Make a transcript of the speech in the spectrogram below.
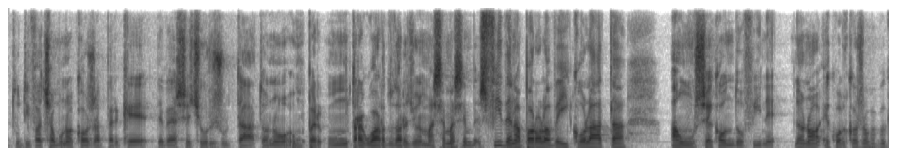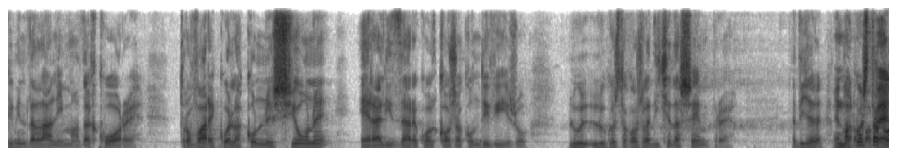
tutti facciamo una cosa perché deve esserci un risultato, no? un, per- un traguardo da raggiungere, ma sembra sempre sfida è una parola veicolata a un secondo fine. No, no, è qualcosa proprio che viene dall'anima, dal cuore. Trovare quella connessione e realizzare qualcosa condiviso. Lui, lui questa cosa la dice da sempre. È una ma questa bella.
